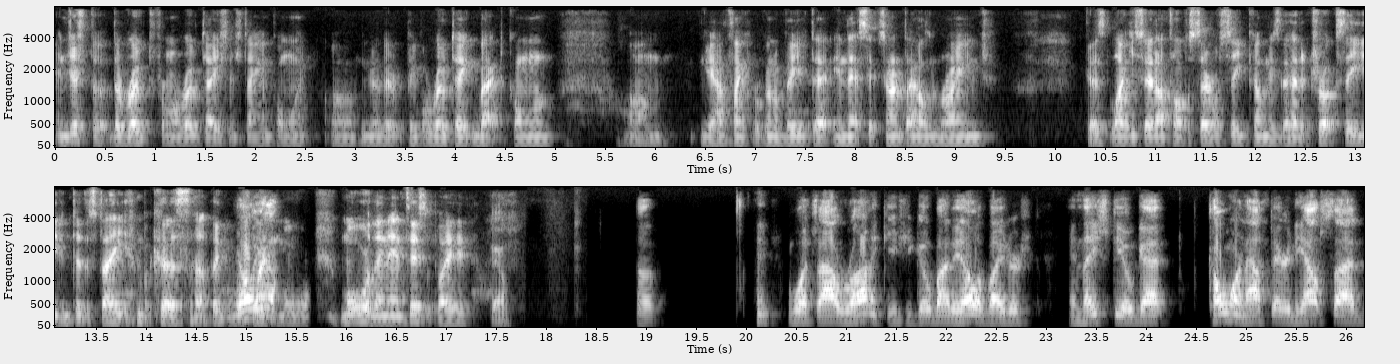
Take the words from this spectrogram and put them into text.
and just the the rot from a rotation standpoint, uh, you know there are people rotating back to corn. Um, yeah, I think we're going to be at that in that six hundred thousand range. Because, like you said, I talked to several seed companies that had to truck seed into the state because uh, people were Oh, planting more more than anticipated. Yeah. So what's ironic is you go by the elevators and they still got corn out there in the outside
